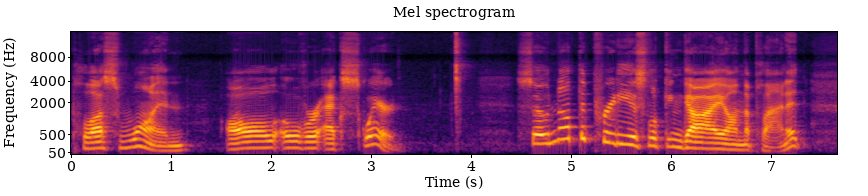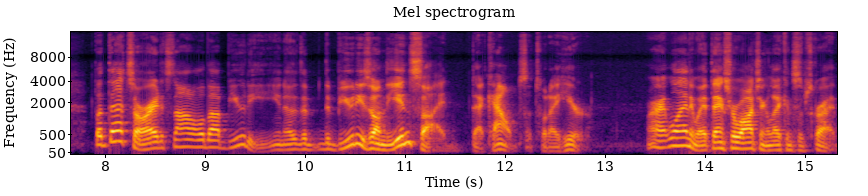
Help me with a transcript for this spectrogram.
plus 1 all over x squared. So not the prettiest looking guy on the planet, but that's all right. It's not all about beauty. You know, the, the beauty's on the inside. That counts. That's what I hear. All right, well, anyway, thanks for watching. Like and subscribe.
